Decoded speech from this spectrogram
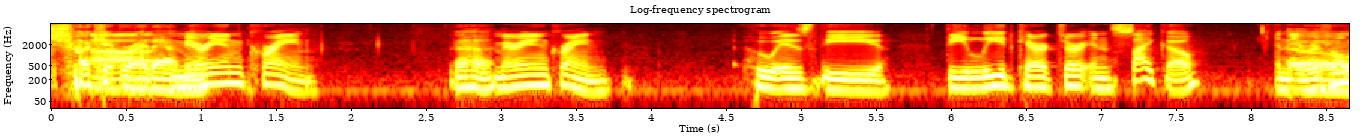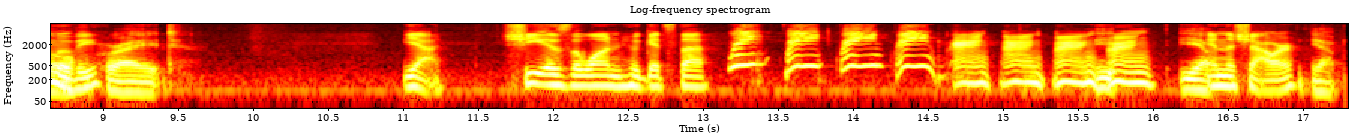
Chuck it Uh, right at Marion Crane. Uh-huh. Marion Crane, who is the the lead character in Psycho in the original Oh, movie. Right. Yeah, she is the one who gets the yep. in the shower. Yep.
